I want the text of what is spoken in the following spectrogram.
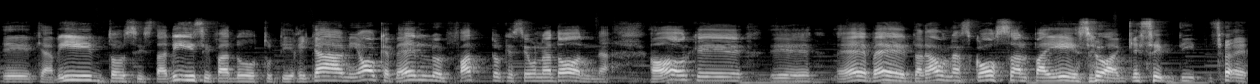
eh, che ha vinto, si sta lì, si fanno tutti i ricami. Oh, che bello il fatto che sia una donna. Oh, che eh, eh, beh, darà una scossa al paese. Ho anche sentito, cioè.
